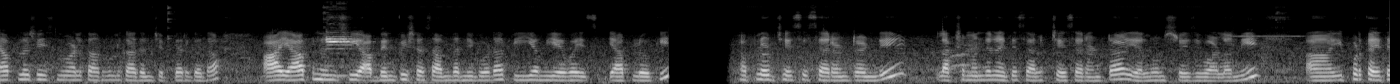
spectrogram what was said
యాప్లో చేసిన వాళ్ళకి అర్హులు కాదని చెప్పారు కదా. ఆ యాప్ నుంచి ఆ బెనిఫిషియర్స్ అందరినీ కూడా పిఎంఏవై యాప్లోకి అప్లోడ్ చేసేసారంటండి. లక్ష మందిని అయితే సెలెక్ట్ చేశారంట ఎల్ వన్ స్టేజ్ వాళ్ళని. ఇప్పటికైతే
